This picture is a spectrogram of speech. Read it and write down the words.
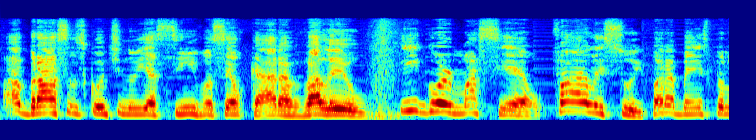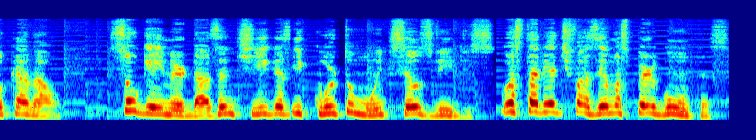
Abraços, continue assim, você é o cara, valeu! Igor Maciel, fala Isui, parabéns pelo canal. Sou gamer das antigas e curto muito seus vídeos. Gostaria de fazer umas perguntas.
